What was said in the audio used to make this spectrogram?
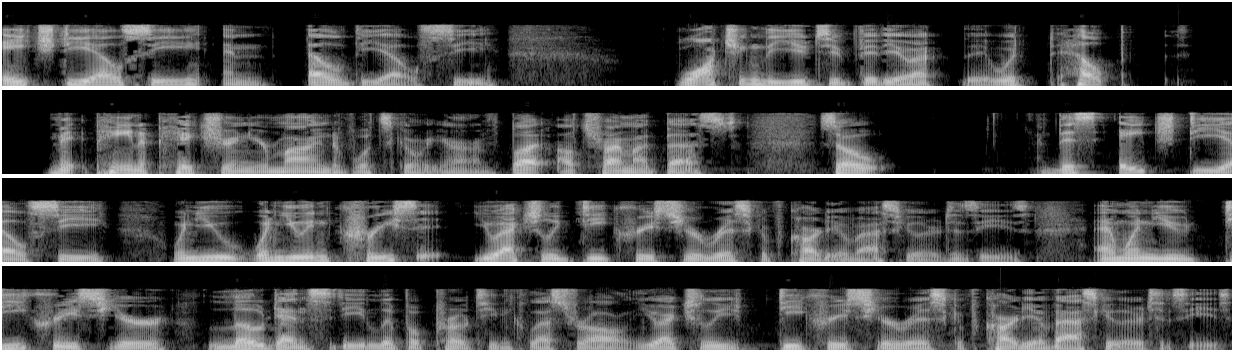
HDLC and LDLC. Watching the YouTube video it would help paint a picture in your mind of what's going on, but I'll try my best. So this HDLC, when you when you increase it, you actually decrease your risk of cardiovascular disease. And when you decrease your low density lipoprotein cholesterol, you actually decrease your risk of cardiovascular disease.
